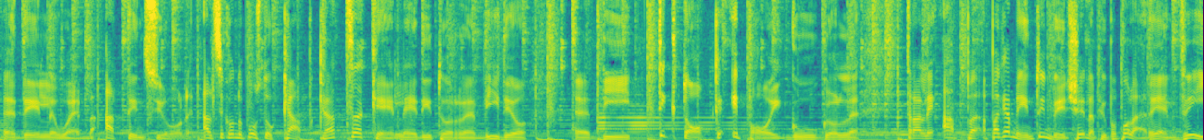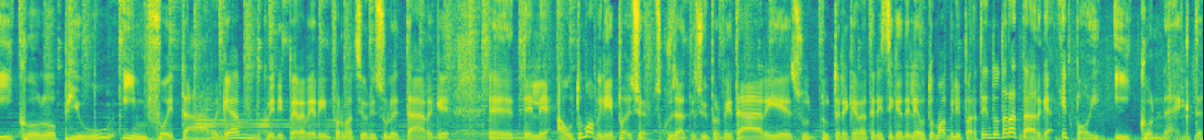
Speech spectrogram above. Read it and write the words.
eh, del web. Attenzione. Al secondo posto CapCut, che è l'editor video eh, di TikTok e poi Google. Tra le app a pagamento invece la più popolare è Veicolo Più, Info e Targa, quindi per avere informazioni sulle targhe eh, delle automobili, e poi, cioè, scusate, sui proprietari e su tutte le caratteristiche delle automobili partendo dalla targa e poi eConnect.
